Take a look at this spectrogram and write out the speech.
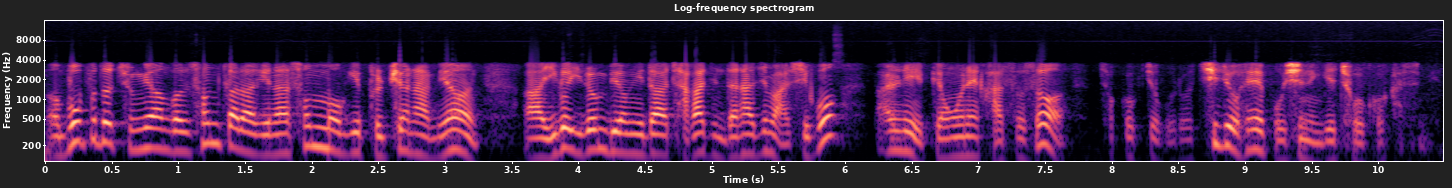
어, 무엇보다 중요한 건 손가락이나 손목이 불편하면 아 이거 이런 병이다 자가 진단하지 마시고 빨리 병원에 가서서 적극적으로 치료해 보시는 게 좋을 것 같습니다.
